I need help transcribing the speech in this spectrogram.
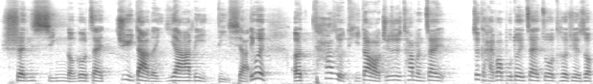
身心能够在巨大的压力底下，因为呃，他有提到，就是他们在这个海豹部队在做特训的时候，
